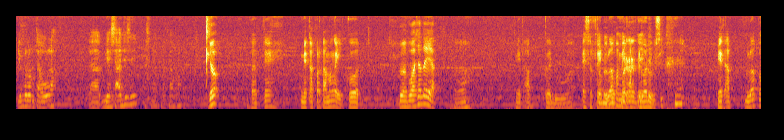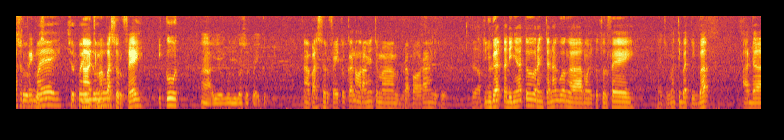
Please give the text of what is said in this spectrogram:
Dia belum tahu lah. Ya biasa aja sih pas pertama. Jo Berarti meet up pertama nggak ikut. bulan puasa deh ya Hah? Meet up kedua. Eh survei dulu apa meet up kedua dulu sih? meet up dulu apa survei dulu sih? survei survei Nah, dulu. cuma pas survei ikut. nah iya gue juga survei ikut Nah, pas survei itu kan orangnya cuma beberapa orang gitu. Delapan. Itu juga tadinya tuh rencana gua nggak mau ikut survei. Nah, cuma tiba-tiba ada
